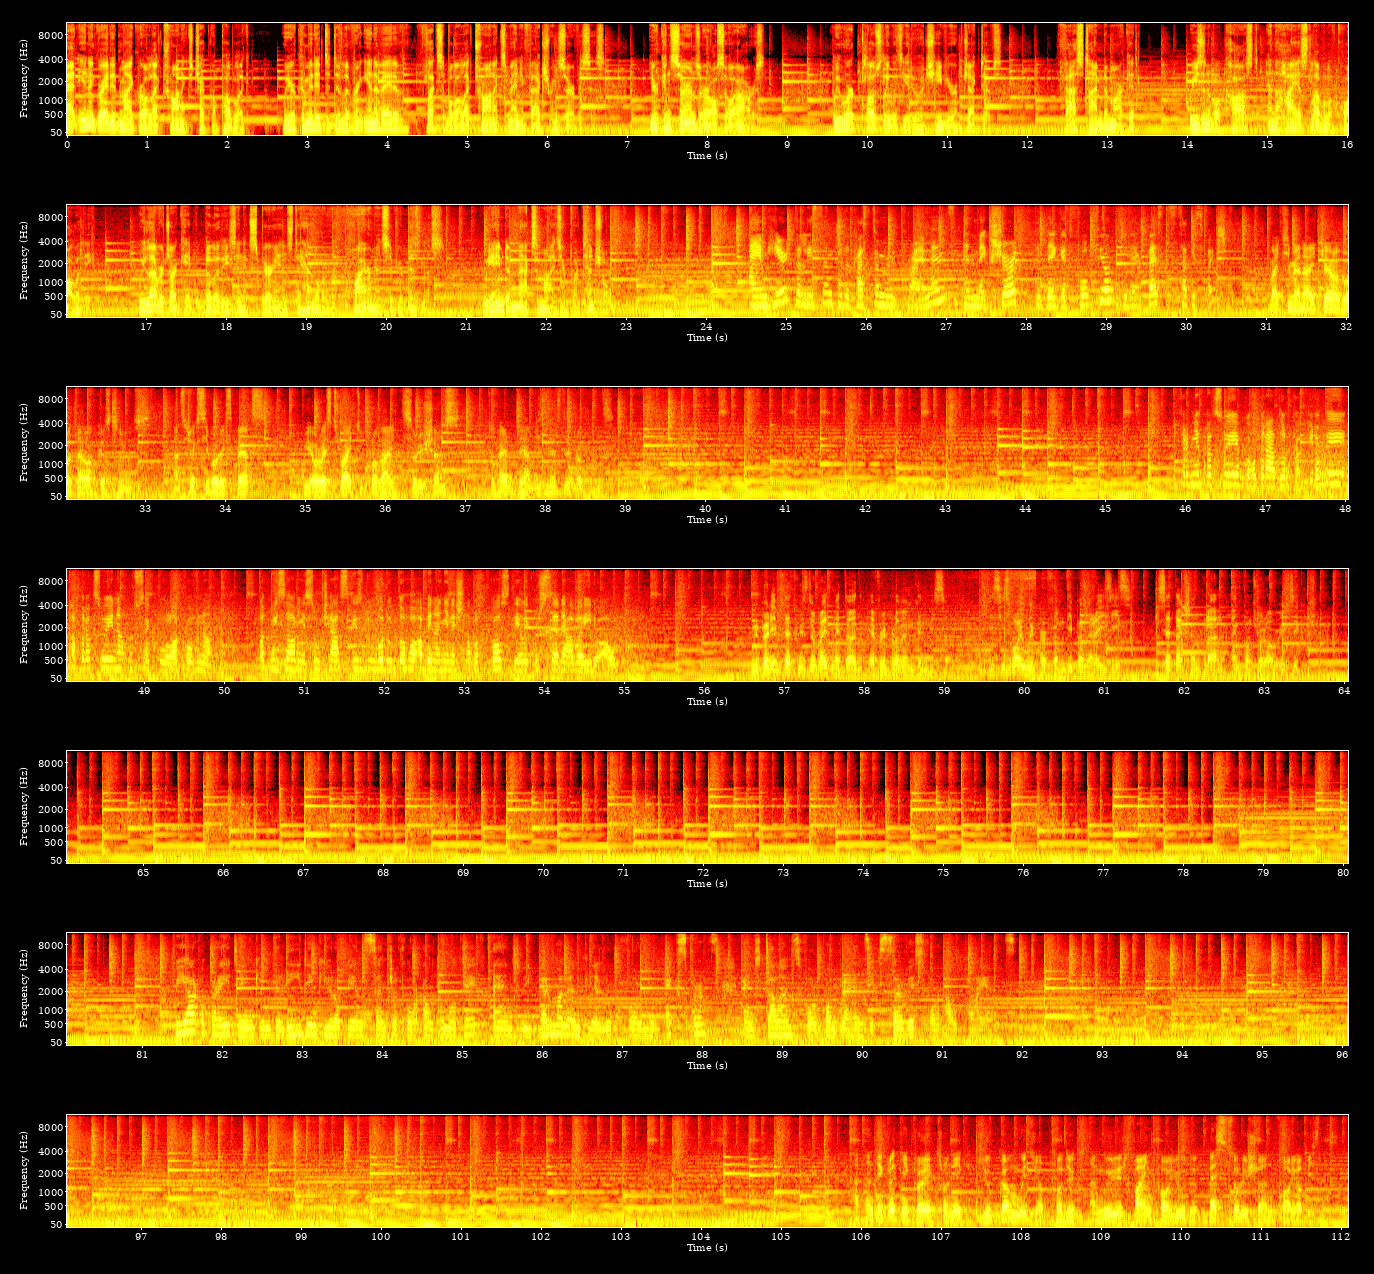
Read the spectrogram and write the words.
At Integrated Microelectronics Czech Republic, we are committed to delivering innovative, flexible electronics manufacturing services. Your concerns are also ours. We work closely with you to achieve your objectives. Fast time to market, reasonable cost, and the highest level of quality. We leverage our capabilities and experience to handle the requirements of your business. We aim to maximize your potential. I am here to listen to the customer requirements and make sure that they get fulfilled to their best satisfaction. My team and I care about our customers. As flexible experts, we always try to provide solutions to help their business development. V firmě pracuji jako operátorka výroby a pracuji na úseku lakovna. Lakují se hlavně součástky z důvodu toho, aby na ně nešla vlhkost, jelikož se dávají do aut. We believe that with the right method, every problem can be solved. This is why we perform deep analysis, set action plan and control our execution. We are operating in the leading European Centre for Automotive and we permanently look for new experts and talents for comprehensive service for our clients. At Integrate Microelectronic, you come with your product and we will find for you the best solution for your business.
